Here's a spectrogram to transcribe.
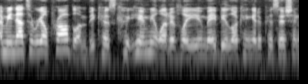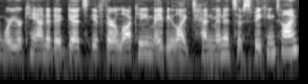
I mean, that's a real problem because cumulatively you may be looking at a position where your candidate gets, if they're lucky, maybe like 10 minutes of speaking time.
